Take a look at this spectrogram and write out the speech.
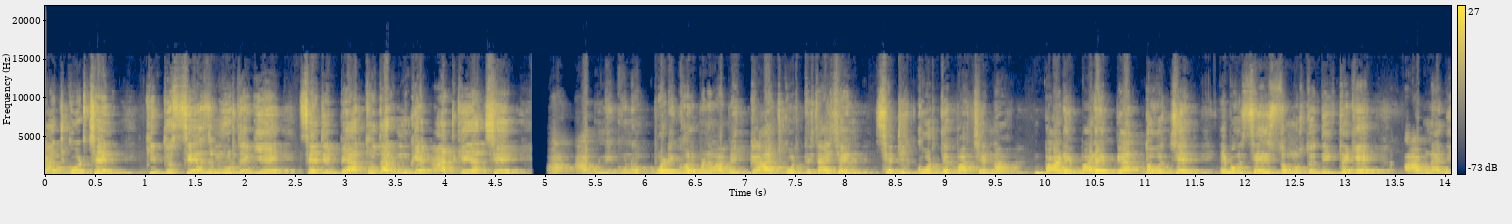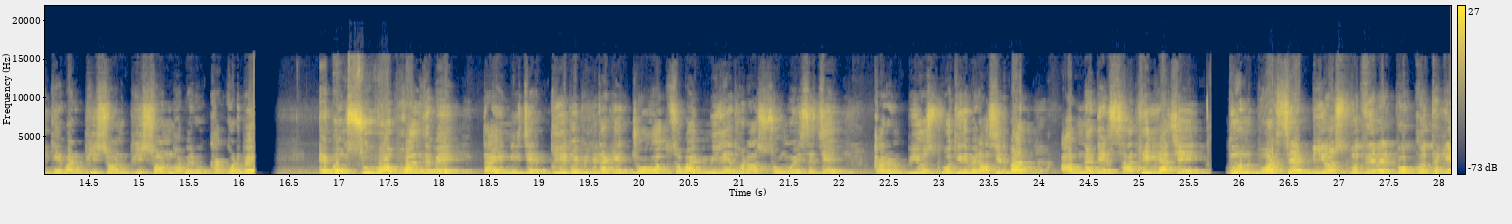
কাজ করছেন, কিন্তু শেষ মুহূর্তে গিয়ে সেটি ব্যর্থতার মুখে আটকে যাচ্ছে। আপনি কোনো পরিকল্পনা মাফিক কাজ করতে চাইছেন, সেটি করতে পারছেন না। বারে বারে ব্যর্থ হচ্ছেন এবং সেই সমস্ত দিক থেকে আপনার দিকে এবার ভীষণ, ভীষণভাবে রক্ষা করবে এবং শুভ ফল দেবে। তাই নিজের ক্রিয়েটিভিটিটাকে জগৎ সবাই মিলে ধরার সময় এসেছে। কারণ বৃহস্পতি দেবের আশীর্বাদ আপনাদের সাথেই আছে। নতুন বর্ষে বৃহস্পতিদেবের পক্ষ থেকে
